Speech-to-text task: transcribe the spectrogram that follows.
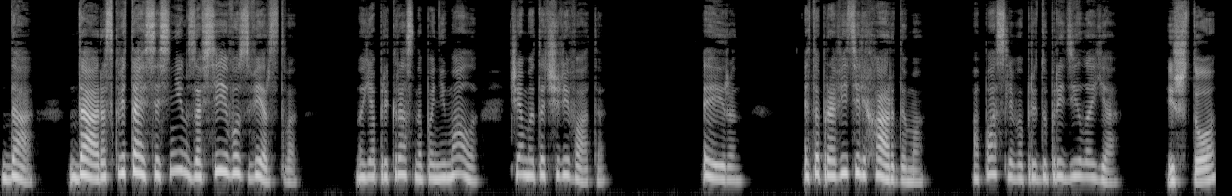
«Да, да, расквитайся с ним за все его зверства!» Но я прекрасно понимала, чем это чревато. «Эйрон, это правитель Хардема», — опасливо предупредила я. «И что?»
